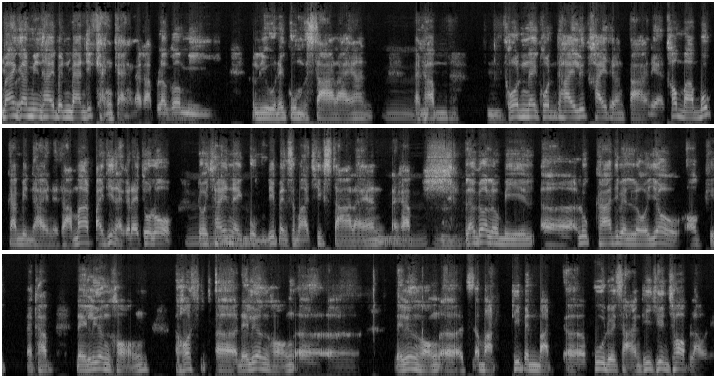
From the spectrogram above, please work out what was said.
แบรนด์การบินไทยเป็นแบรนด์ที่แข็งแกร่งนะครับ แล้วก็มีอยู่ในกลุ่ม Star Lion นะครับ คนในคนไทยหรือใครต่างๆ เนี่ยเข้ามาบุ๊กการบินไทยเนี่ยสามารถไปที่ไหนก็ได้ทั่วโลก โดยใช้ในกลุ่มที่เป็นสมาชิก Star Alliance นะครับ แล้วก็เรามีลูกค้าที่เป็น Royal Orchid นะครับ ในเรื่องของในเรื่องของในเรื่องของบัตรที่เป็นบัตรผู้โดยสารที่ชื่นชอบเราเนี่ย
